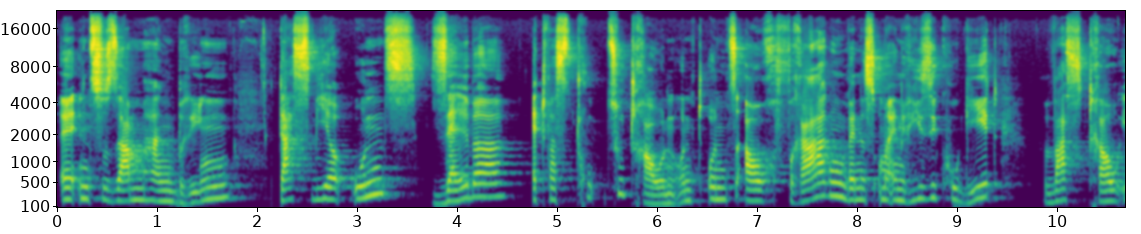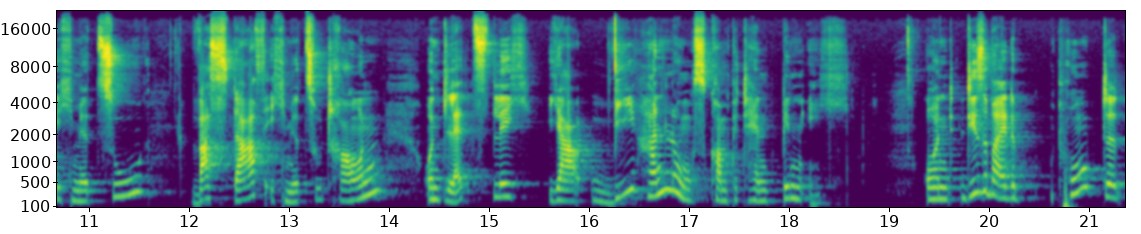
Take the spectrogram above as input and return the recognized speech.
äh, in Zusammenhang bringen, dass wir uns selber etwas zutrauen und uns auch fragen, wenn es um ein Risiko geht, was traue ich mir zu, was darf ich mir zutrauen und letztlich, ja, wie handlungskompetent bin ich? Und diese beiden Punkte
